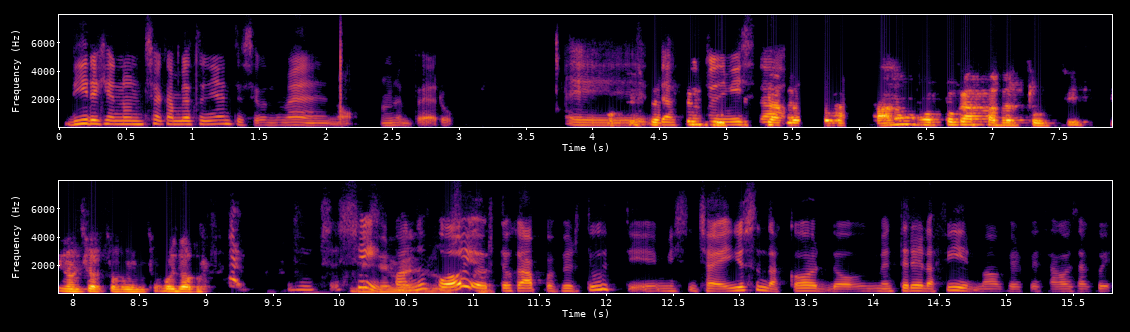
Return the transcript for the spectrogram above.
dire che non sia cambiato niente, secondo me no, non è vero. E dal punto di vista... 8K per tutti, in un certo punto, poi dopo... Eh, sì, quando puoi ortocappa per tutti, mi, cioè, io sono d'accordo, mettere la firma per questa cosa qui.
